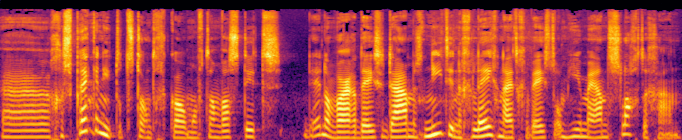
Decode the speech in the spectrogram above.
uh, gesprekken niet tot stand gekomen. Of dan, was dit, dan waren deze dames niet in de gelegenheid geweest om hiermee aan de slag te gaan.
